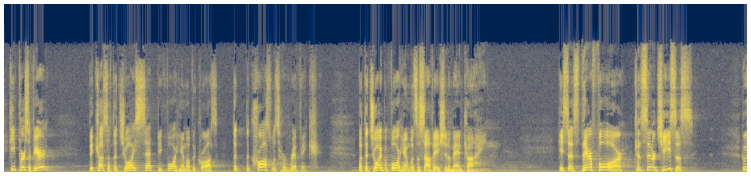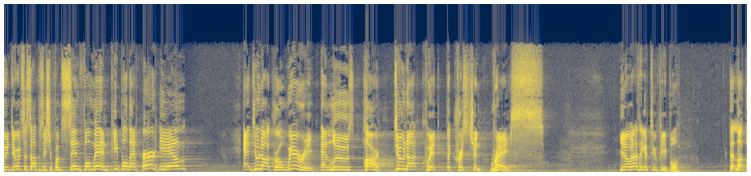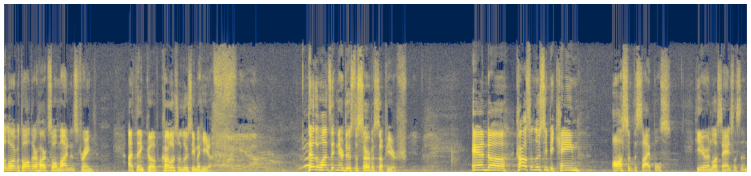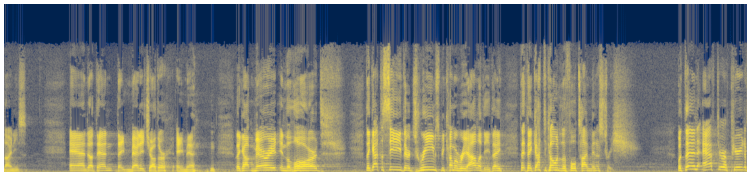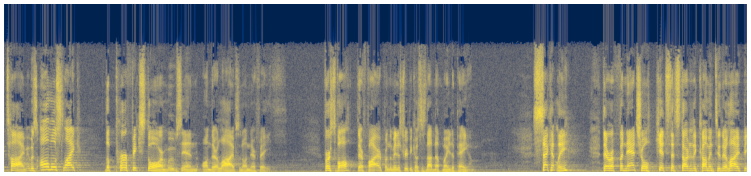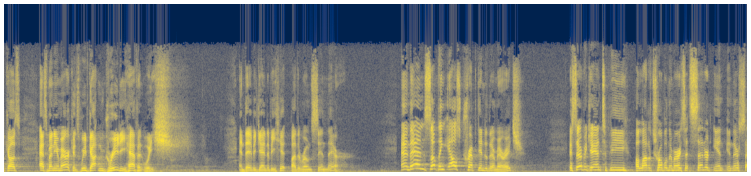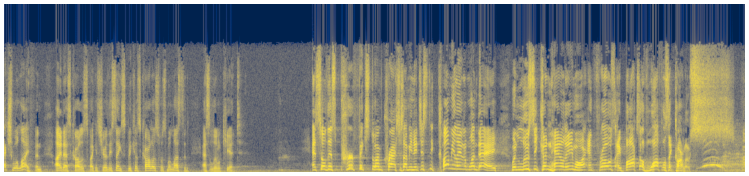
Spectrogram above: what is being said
He persevered because of the joy set before him of the cross. The, the cross was horrific, but the joy before him was the salvation of mankind. He says, Therefore, consider Jesus, who endured this opposition from sinful men, people that hurt him, and do not grow weary and lose heart. Do not quit the Christian race. You know, when I think of two people that love the Lord with all their heart, soul, mind, and strength, I think of Carlos and Lucy Mejia. Oh, yeah. They're the ones that introduced the service up here. And uh, Carlos and Lucy became awesome disciples here in Los Angeles in the 90s. And uh, then they met each other. Amen. they got married in the Lord. They got to see their dreams become a reality. They, they, they got to go into the full time ministry. But then, after a period of time, it was almost like the perfect storm moves in on their lives and on their faith. First of all, they're fired from the ministry because there's not enough money to pay them. Secondly, there are financial hits that started to come into their life because, as many Americans, we've gotten greedy, haven't we? And they began to be hit by their own sin there. And then something else crept into their marriage. Is there began to be a lot of trouble in their marriage that centered in, in their sexual life. And I'd ask Carlos if I could share these things because Carlos was molested as a little kid. And so this perfect storm crashes. I mean, it just accumulated one day when Lucy couldn't handle it anymore and throws a box of waffles at Carlos.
